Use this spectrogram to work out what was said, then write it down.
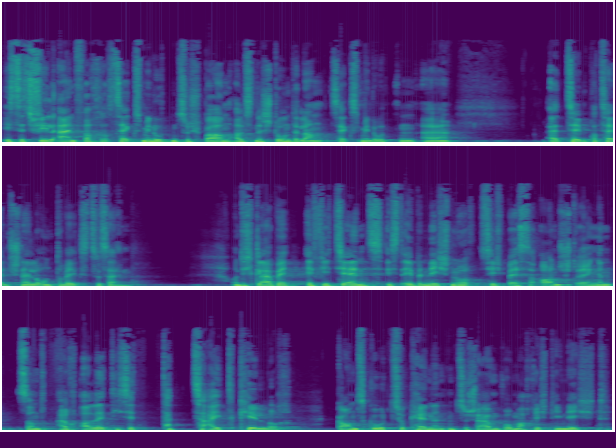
ist es viel einfacher, sechs Minuten zu sparen, als eine Stunde lang sechs Minuten äh, äh, zehn Prozent schneller unterwegs zu sein. Und ich glaube, Effizienz ist eben nicht nur sich besser anstrengen, sondern auch alle diese Zeitkiller ganz gut zu kennen und zu schauen, wo mache ich die nicht.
